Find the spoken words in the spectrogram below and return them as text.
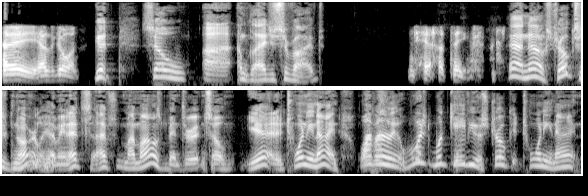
Hey, how's it going? Good. So uh, I'm glad you survived. Yeah, thanks. Yeah, no, strokes are gnarly. I mean, that's I've, my mom's been through it, and so yeah, at 29. Why, by the way, what what gave you a stroke at 29?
